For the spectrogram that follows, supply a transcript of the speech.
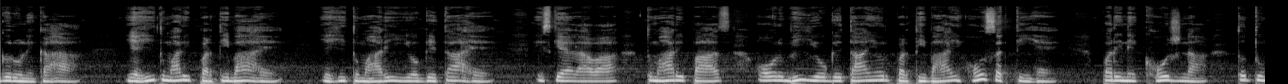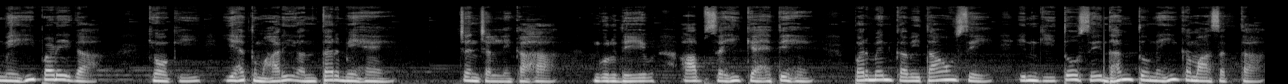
गुरु ने कहा यही तुम्हारी प्रतिभा है, यही तुम्हारी योग्यता है। इसके अलावा तुम्हारे पास और भी योग्यताएँ और प्रतिभाएँ हो सकती हैं, पर इन्हें खोजना तो तुम्हें ही पड़ेगा, क्योंकि यह तुम्हारी अंतर में है। चंचल ने कहा, गुरुदेव, आप सही कहते हैं, पर मैं इन कविताओं से, इन गीतों से धन तो नहीं कमा सकता,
